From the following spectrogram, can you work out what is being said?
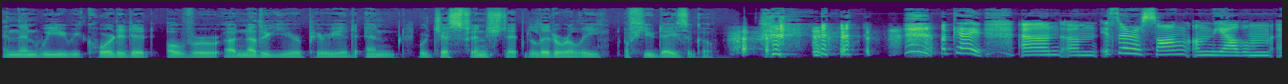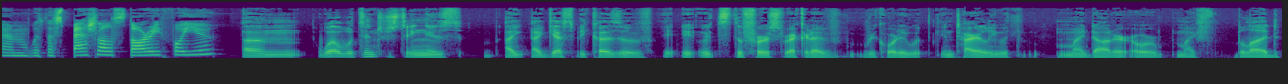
and then we recorded it over another year period and we just finished it literally a few days ago. okay. And um, is there a song on the album um, with a special story for you? Um, well, what's interesting is I, I guess because of it, it's the first record I've recorded with entirely with my daughter or my blood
